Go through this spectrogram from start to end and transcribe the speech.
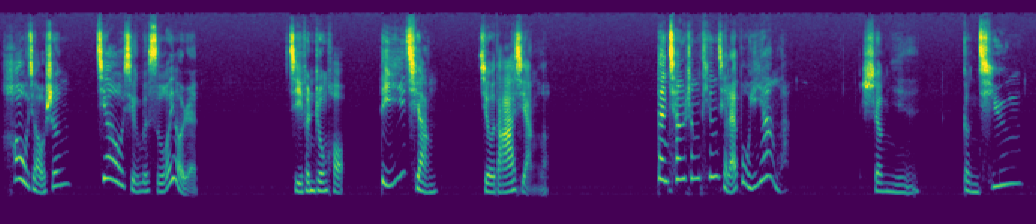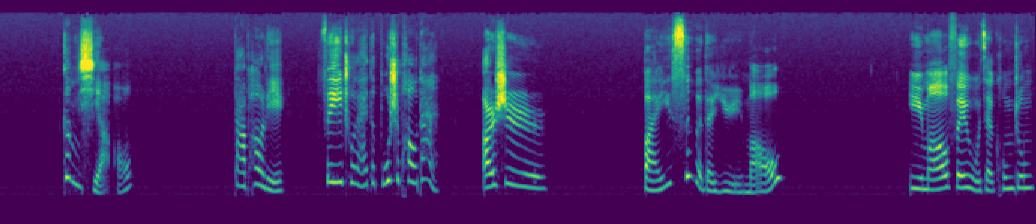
号角声叫醒了所有人。几分钟后，第一枪就打响了。但枪声听起来不一样了，声音更轻、更小。大炮里飞出来的不是炮弹，而是白色的羽毛。羽毛飞舞在空中，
